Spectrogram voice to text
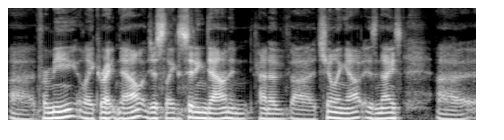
Uh, for me, like right now, just like sitting down and kind of uh, chilling out is nice. Uh,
